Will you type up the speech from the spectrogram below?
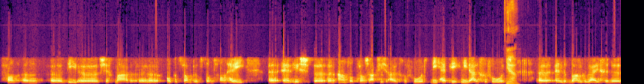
van een, uh, die zeg maar op het standpunt stond van... Hey, uh, er is uh, een aantal transacties uitgevoerd, die heb ik niet uitgevoerd. Ja. Uh, en de bank weigerde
